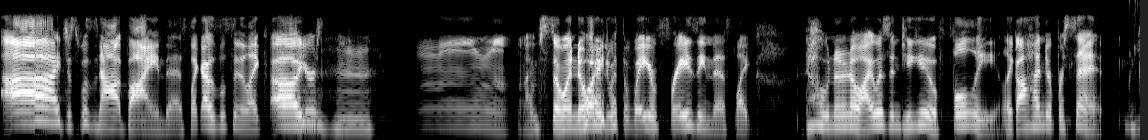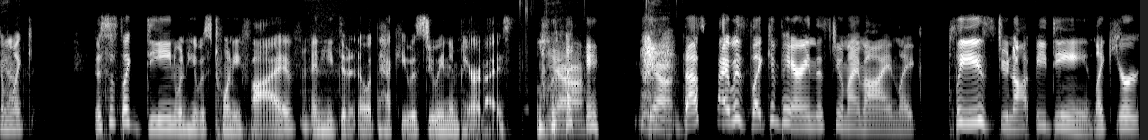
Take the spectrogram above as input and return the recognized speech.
I just was not buying this. Like I was listening, like, "Oh, you're." Mm-hmm. Mm, I'm so annoyed with the way you're phrasing this. Like, no, no, no, no. I was into you fully, like a hundred percent. Like yeah. I'm like, this is like Dean when he was 25 mm-hmm. and he didn't know what the heck he was doing in paradise. Yeah. yeah. That's I was like comparing this to my mind. Like, please do not be Dean. Like you're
